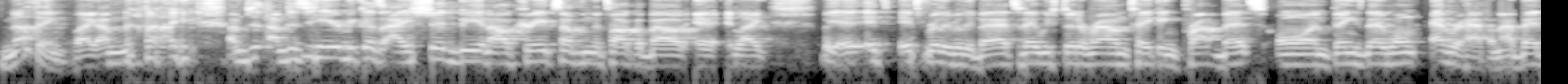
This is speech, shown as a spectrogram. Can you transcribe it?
Nothing. Like I'm like I'm just I'm just here because I should be, and I'll create something to talk about. It, like, but yeah, it's it's really really bad. Today we stood around taking prop bets on things that won't ever happen. I bet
